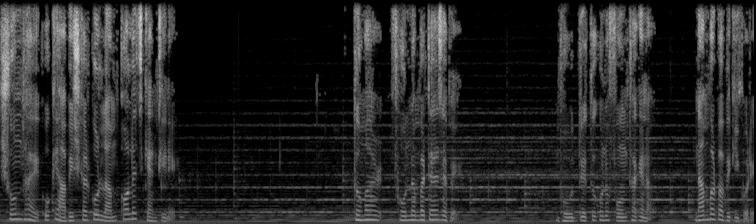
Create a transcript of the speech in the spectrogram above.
সন্ধ্যায় ওকে আবিষ্কার করলাম কলেজ ক্যান্টিনে। তোমার ফোন নাম্বার দেওয়া যাবে? ভূতদের তো কোনো ফোন থাকে না। নাম্বার পাবে কি করে?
